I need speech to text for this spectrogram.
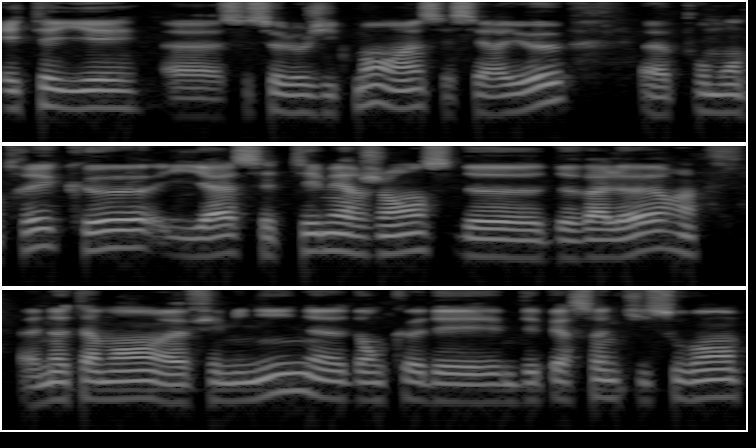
étayé sociologiquement, hein, c'est sérieux, pour montrer qu'il y a cette émergence de, valeurs, notamment féminines, donc des, personnes qui souvent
